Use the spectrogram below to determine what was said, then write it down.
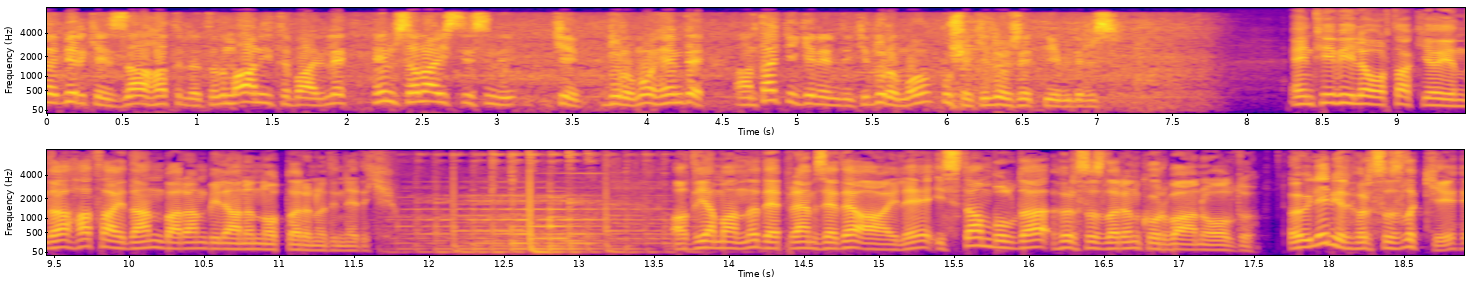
olduğunda bir kez daha hatırlatalım. An itibariyle hem sanayi sitesindeki durumu hem de Antakya genelindeki durumu bu şekilde özetleyebiliriz. NTV ile ortak yayında Hatay'dan Baran Bila'nın notlarını dinledik. Adıyamanlı depremzede aile İstanbul'da hırsızların kurbanı oldu. Öyle bir hırsızlık ki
